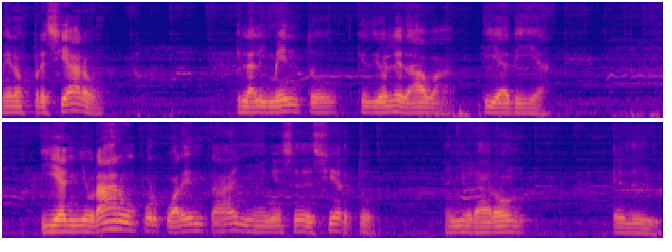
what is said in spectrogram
menospreciaron el alimento que Dios le daba día a día. Y añoraron por 40 años en ese desierto, añoraron el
